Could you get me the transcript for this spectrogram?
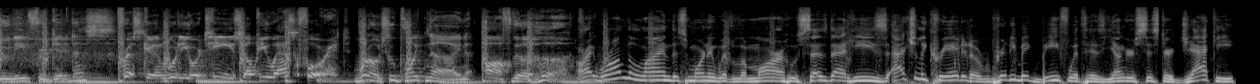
You need forgiveness? Fresca and Rudy Ortiz help you ask for it. 102.9 Off the Hook. All right, we're on the line this morning with Lamar, who says that he's actually created a pretty big beef with his younger sister, Jackie,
